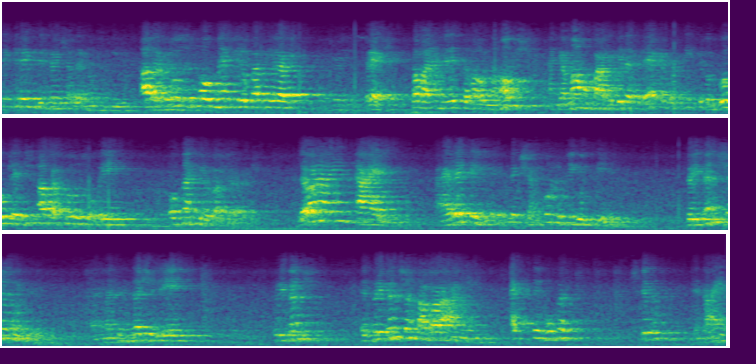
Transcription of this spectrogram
تكتب differential diagnosis other causes of maculopapular طبعا إحنا لسه ما قلناهمش. هنجمعهم بعد كده في الآخر بس نكتب الجملة دي. causes of إيه؟ of maculopapular لو أنا عايز أعالج علاج ال infection كله فيه جزئين. prevention يعني ما تنساش الإيه؟ prevention ال prevention عبارة عن إيه؟ active و passive. مش كده؟ انت عايز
